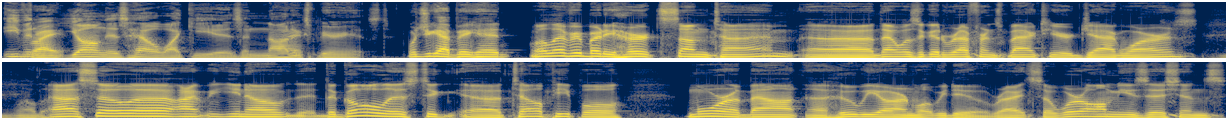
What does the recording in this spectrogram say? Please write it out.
even Right. young as hell like he is and not experienced. What you got, big head? Well, everybody hurts sometime. Uh, that was a good reference back to your Jaguars. Well done. Uh, so, uh, I, you know, the, the goal is to uh, tell people more about uh, who we are and what we do, right? So, we're all musicians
